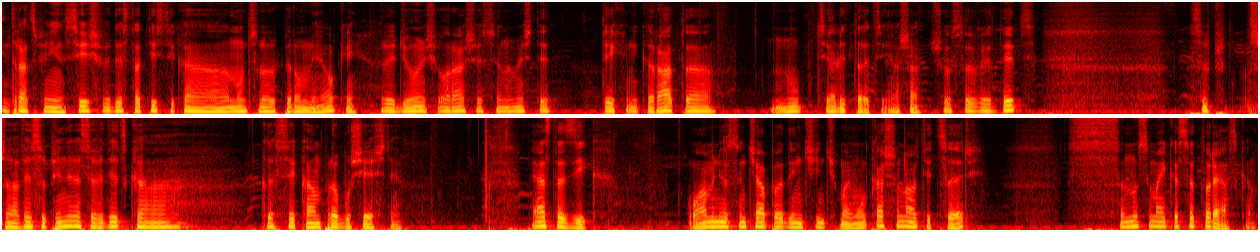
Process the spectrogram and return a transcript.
Intrați pe INSI și vedeți statistica anunțurilor pe România. Ok. Regiuni și orașe se numește tehnică rată nupțialității. Așa. Și o să vedeți să, să aveți surprinderea să vedeți ca că se cam prăbușește. Pe asta zic. Oamenii o să înceapă din 5 mai mult, ca și în alte țări, să nu se mai căsătorească.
